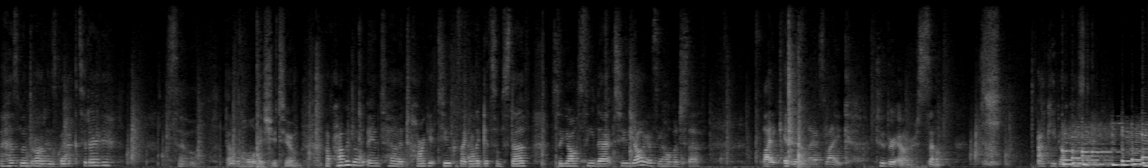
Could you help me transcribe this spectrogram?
My husband threw out his back today. So that was a whole issue too. I'll probably go into Target too because I got to get some stuff. So y'all see that too. Y'all gonna see a whole bunch of stuff like in this last like two, three hours. So I'll keep y'all posted.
